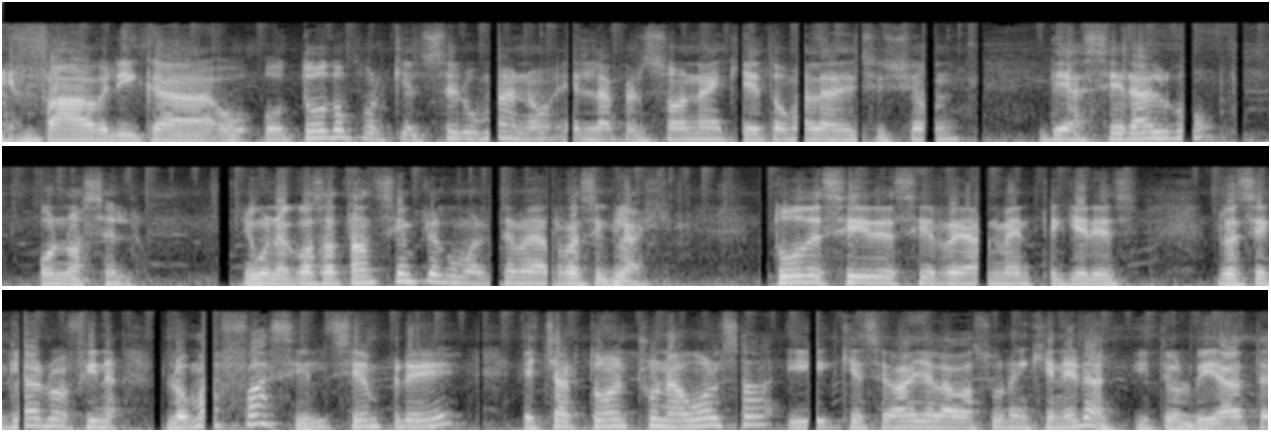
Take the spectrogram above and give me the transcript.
También. fábrica o, o todo porque el ser humano es la persona que toma la decisión de hacer algo o no hacerlo. Es una cosa tan simple como el tema del reciclaje. Tú decides si realmente quieres reciclar o al final. Lo más fácil siempre es echar todo dentro de una bolsa y que se vaya a la basura en general. Y te olvidaste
